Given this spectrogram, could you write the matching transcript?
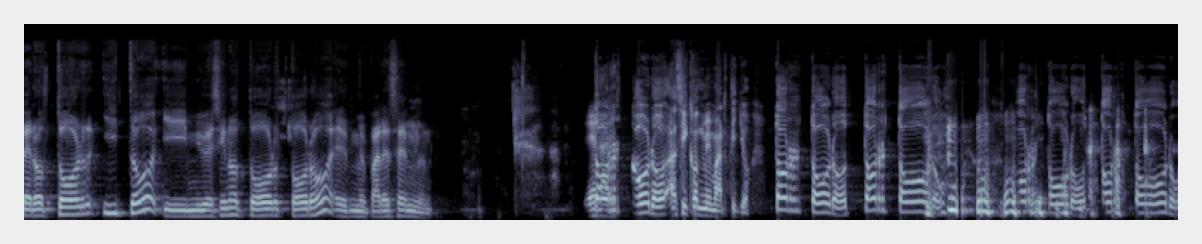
Pero Thor Ito y mi vecino Thor Toro eh, me parecen. Tor Toro, así con mi martillo. Tor Toro, Tor Toro, Tor Toro, Tor Toro.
